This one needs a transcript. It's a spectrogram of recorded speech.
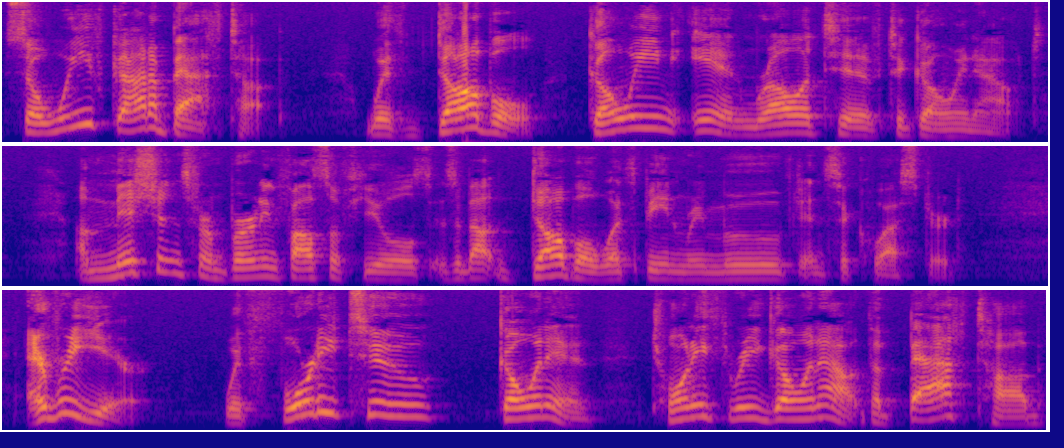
So we've got a bathtub with double going in relative to going out. Emissions from burning fossil fuels is about double what's being removed and sequestered. Every year, with 42 going in, 23 going out, the bathtub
